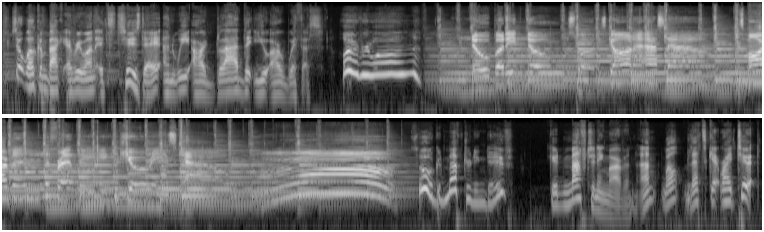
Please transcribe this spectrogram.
story! So, welcome back everyone. It's Tuesday, and we are glad that you are with us. Hi, everyone. Nobody knows what he's gonna ask now. It's Marvin, the friendly, curious cow. Mm. So, good afternoon, Dave. Good afternoon, Marvin, and well, let's get right to it.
